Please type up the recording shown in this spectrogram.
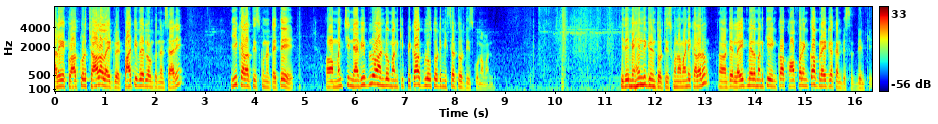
అలాగే క్లాత్ కూడా చాలా లైట్ వెయిట్ పార్టీ వేర్లో ఉంటుందండి శారీ ఈ కలర్ తీసుకున్నట్టయితే మంచి నెవీ బ్లూ అండ్ మనకి పికాక్ బ్లూ తోటి మిక్సర్ తోటి తీసుకున్నామండి. ఇది మెహందీ గ్రీన్ తోటి తీసుకున్నామండి కలరు అంటే లైట్ మీద మనకి ఇంకా కాఫర్ ఇంకా బ్రైట్గా కనిపిస్తుంది దీనికి.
